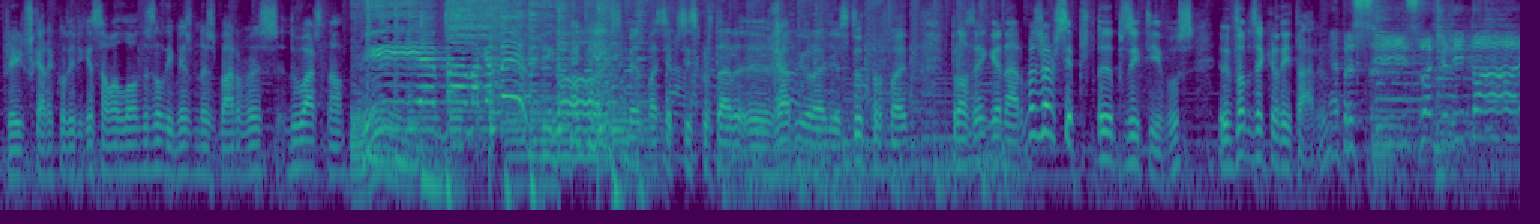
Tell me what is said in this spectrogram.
para ir buscar a qualificação a Londres, ali mesmo nas barbas do Arsenal. E é isso mesmo, vai ser preciso cortar eh, rabo e orelhas, tudo perfeito, para os enganar. Mas vamos ser eh, positivos, eh, vamos acreditar. É preciso acreditar.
